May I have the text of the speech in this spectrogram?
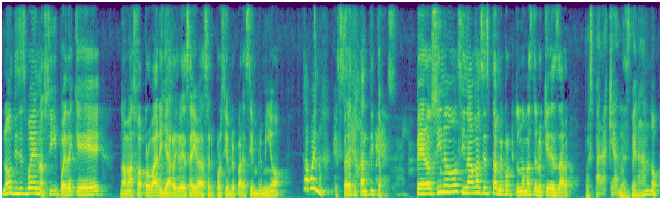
No, dices, bueno, sí, puede que nada más fue a probar y ya regresa y va a ser por siempre, para siempre mío. Está bueno, espérate tantito. Pero si no, si nada más es también porque tú nada más te lo quieres dar, pues ¿para qué anda esperando?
